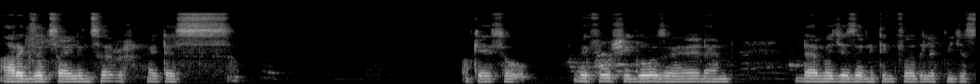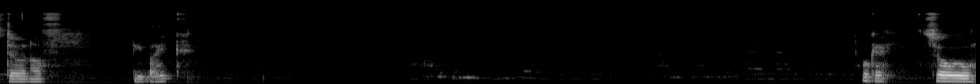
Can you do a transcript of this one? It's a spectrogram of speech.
RXZ silencer it is okay so before she goes ahead and damages anything further let me just turn off the bike. Okay so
